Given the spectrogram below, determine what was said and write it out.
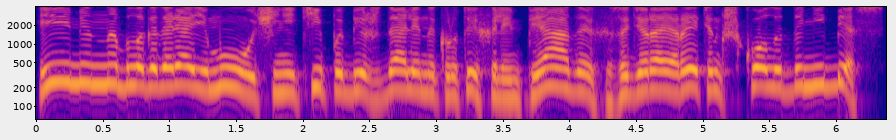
именно благодаря ему ученики побеждали на крутых олимпиадах, задирая рейтинг школы до небес.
